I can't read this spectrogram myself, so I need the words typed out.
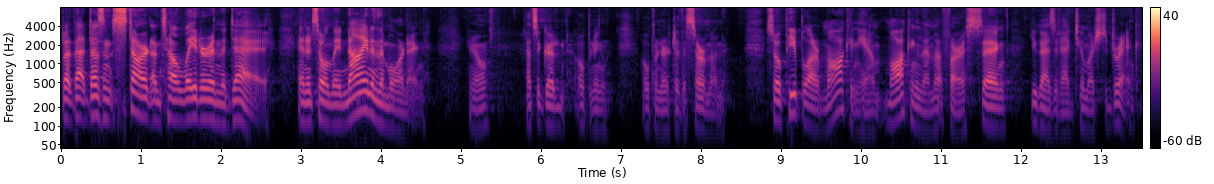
but that doesn't start until later in the day. And it's only nine in the morning. You know, that's a good opening opener to the sermon. So people are mocking him, mocking them at first, saying, You guys have had too much to drink.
